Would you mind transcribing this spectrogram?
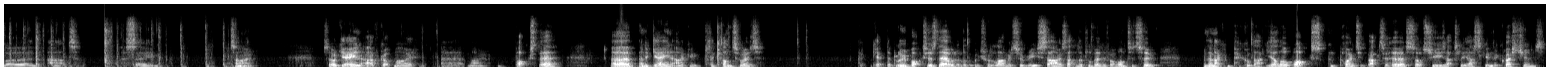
learn at the same time. So again, I've got my, uh, my box there. Um, and again, I can click onto it, get the blue boxes there, which will allow me to resize that a little bit if I wanted to. And then I can pick up that yellow box and point it back to her, so she's actually asking the questions.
